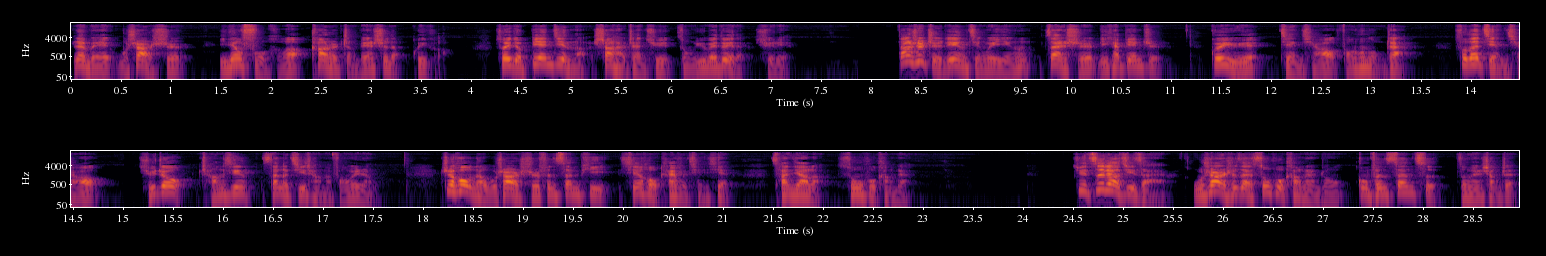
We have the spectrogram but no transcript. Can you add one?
认为五十二师已经符合抗日整编师的规格，所以就编进了上海战区总预备队的序列。当时指定警卫营暂时离开编制，归于笕桥防空总站，负责笕桥、衢州、长兴三个机场的防卫任务。之后呢，五十二师分三批先后开赴前线，参加了淞沪抗战。据资料记载，五十二师在淞沪抗战中共分三次增援上阵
